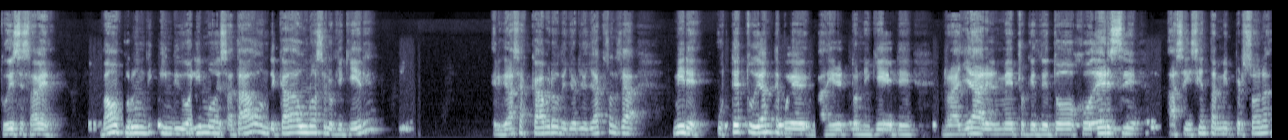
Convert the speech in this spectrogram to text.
Tú dices, a ver, vamos por un individualismo desatado donde cada uno hace lo que quiere. El gracias cabro de Giorgio Jackson. O sea, mire, usted estudiante puede evadir el torniquete, rayar el metro que es de todo, joderse, a 600.000 personas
